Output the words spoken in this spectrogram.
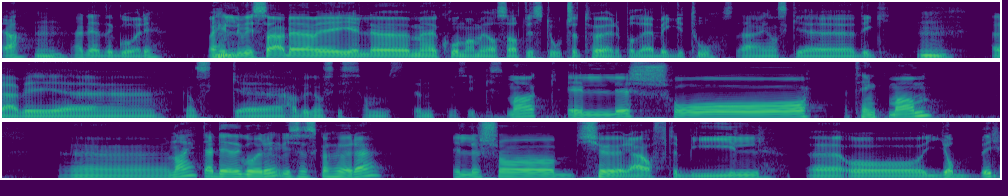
Ja, det er det det går i. Og heldigvis så er det, det gjelder med kona mi også, at vi stort sett hører på det begge to. Så det er ganske digg. Der er vi, uh, ganske, har vi ganske samstemt musikksmak. Eller så Jeg tenker meg om. Eh, nei, det er det det går i, hvis jeg skal høre. Eller så kjører jeg ofte bil eh, og jobber,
